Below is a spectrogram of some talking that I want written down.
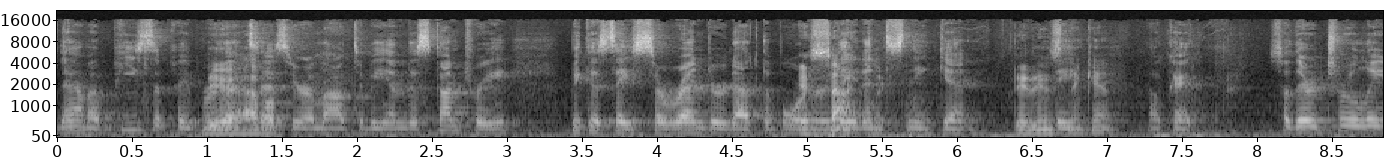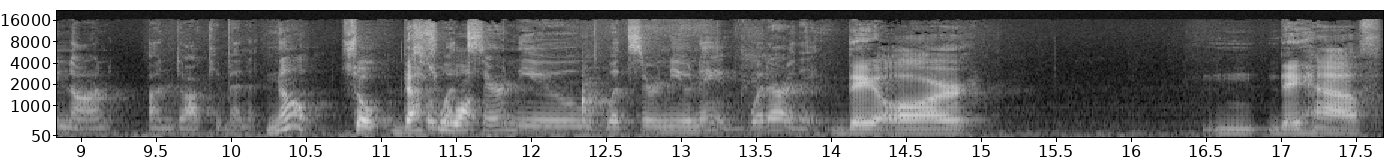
They have a piece of paper They that have a- says you're allowed to be in this country because they surrendered at the border. Exactly. They didn't sneak in. They didn't sneak in. Okay. So they're truly non undocumented. No. So that's so what's what their new what's their new name? What are they? they are. They have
